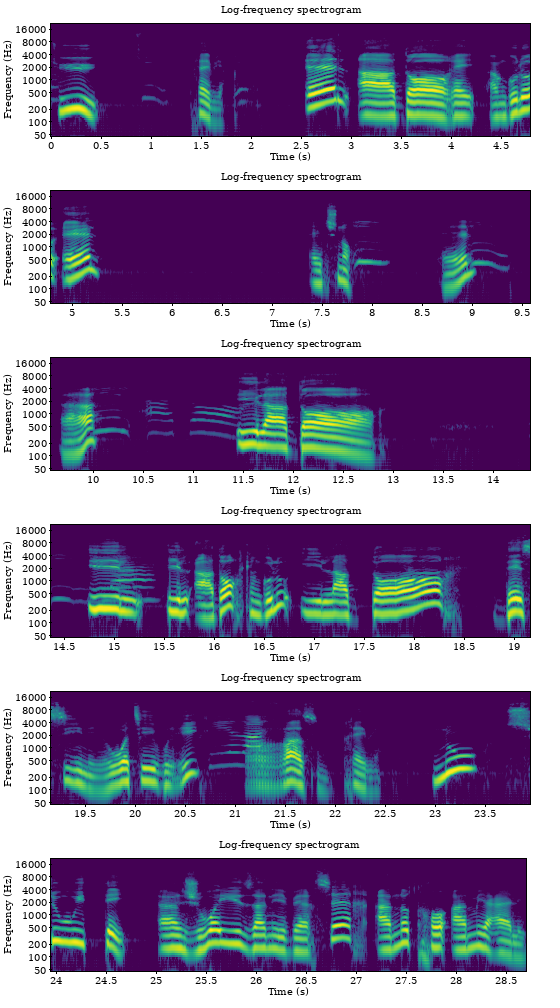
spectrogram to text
tu Très bien. Elle adorait. نقولوا elle. Elle شنو؟ Elle. Ah. Il adore. Il, il adore, kangourou, il adore dessiner. Très bien. Nous souhaitons un joyeux anniversaire à notre ami Ali.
